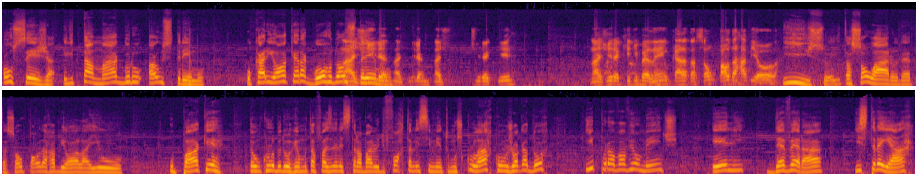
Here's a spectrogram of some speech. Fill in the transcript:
ou seja, ele tá magro ao extremo. O carioca era gordo ao na extremo. Gíria, na, gíria, na gíria aqui, na gira aqui de Belém, o cara tá só o pau da rabiola. Isso, ele tá só o aro, né? Tá só o pau da rabiola aí o o Packer. Então o clube do Remo tá fazendo esse trabalho de fortalecimento muscular com o jogador e provavelmente ele deverá estrear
